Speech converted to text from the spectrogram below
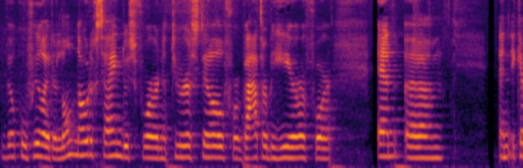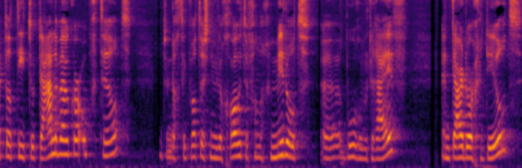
welke hoeveelheden land nodig zijn. Dus voor natuurherstel, voor waterbeheer. Voor... En, um, en ik heb dat die totale bij elkaar opgeteld. En toen dacht ik, wat is nu de grootte van een gemiddeld boerenbedrijf? En daardoor gedeeld.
